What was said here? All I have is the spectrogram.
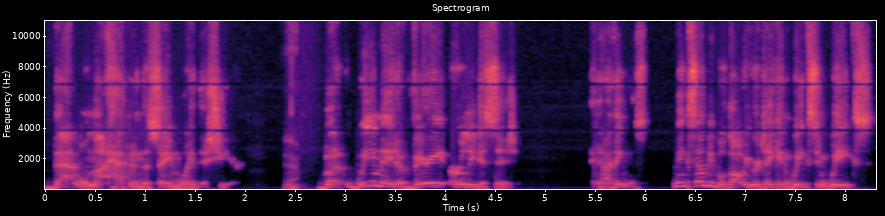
that will not happen in the same way this year. Yeah. But we made a very early decision. And I think I think some people thought we were taking weeks and weeks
